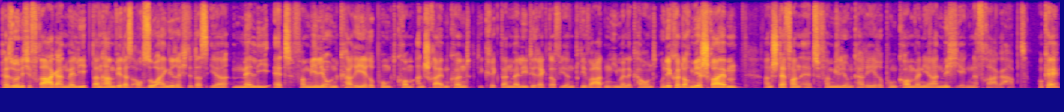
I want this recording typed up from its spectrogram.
persönliche Frage an Melli, dann haben wir das auch so eingerichtet, dass ihr melli@familie und karriere.com anschreiben könnt. Die kriegt dann Melli direkt auf ihren privaten E-Mail-Account und ihr könnt auch mir schreiben an stefan@familie und karriere.com, wenn ihr an mich irgendeine Frage habt. Okay?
